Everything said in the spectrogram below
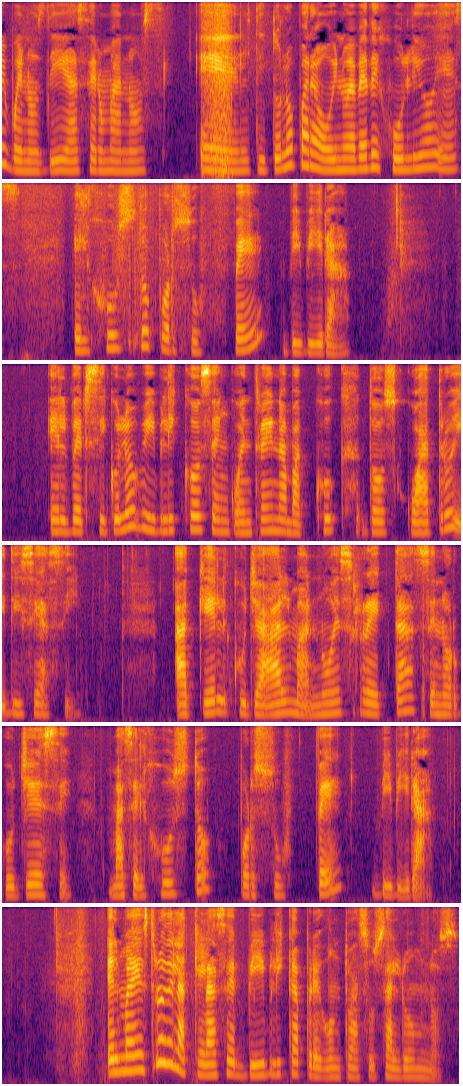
Muy buenos días, hermanos. El título para hoy, 9 de julio, es El justo por su fe vivirá. El versículo bíblico se encuentra en Habacuc 2.4 y dice así: Aquel cuya alma no es recta se enorgullece, mas el justo por su fe vivirá. El maestro de la clase bíblica preguntó a sus alumnos,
